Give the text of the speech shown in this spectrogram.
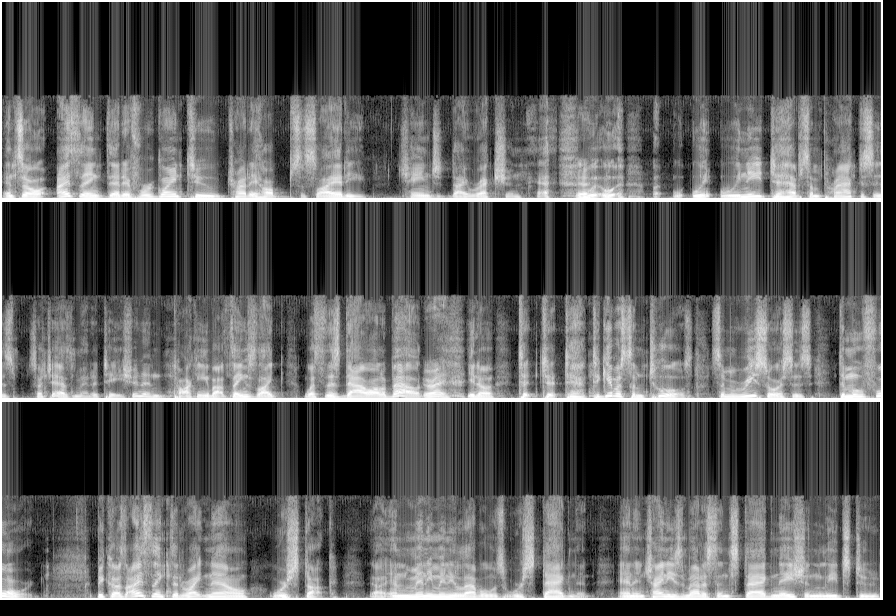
And so I think that if we're going to try to help society change direction, Yeah. we, we, we, need to have some practices such as meditation and talking about things like what's this Tao all about, Right. you know, to, to, to, to give us some tools, some resources to move forward. Because I think that right now we're stuck. Uh, in many, many levels, we're stagnant. And in Chinese medicine, stagnation leads to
